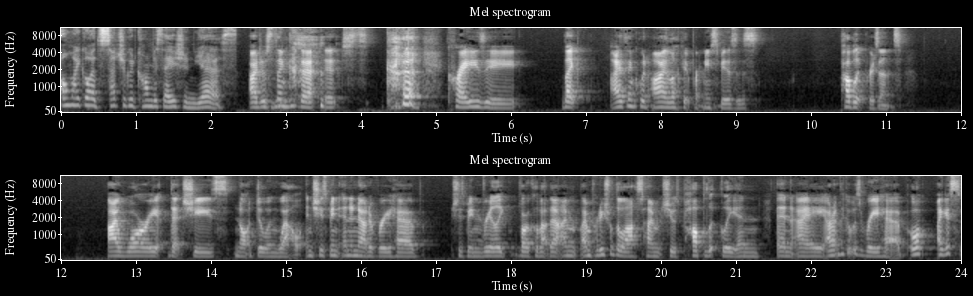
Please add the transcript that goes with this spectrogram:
Oh my god, such a good conversation. Yes. I just think that it's crazy. Like, I think when I look at Britney Spears' public presence, I worry that she's not doing well. And she's been in and out of rehab. She's been really vocal about that. I'm I'm pretty sure the last time she was publicly in in a I don't think it was rehab or I guess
